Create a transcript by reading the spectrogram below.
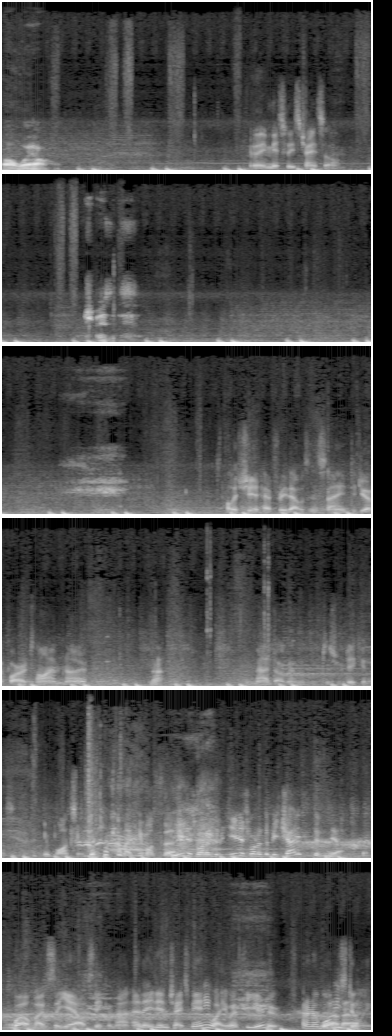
Oh wow. Did He missed with his chainsaw. Jesus. Holy shit, Heffrey, that was insane. Did you have borrowed time? No? Nah. Mad dog, that's just ridiculous. He wants it. Unless he wants the. You just wanted to, you just wanted to be chased, didn't you? Well, mostly, yeah, I was thinking that. And then he didn't chase me anyway. He went for you. I don't know what Yeah, he's I know. doing.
